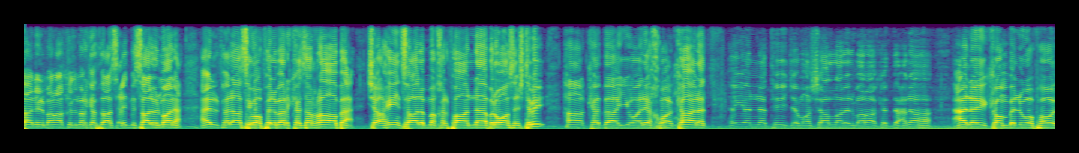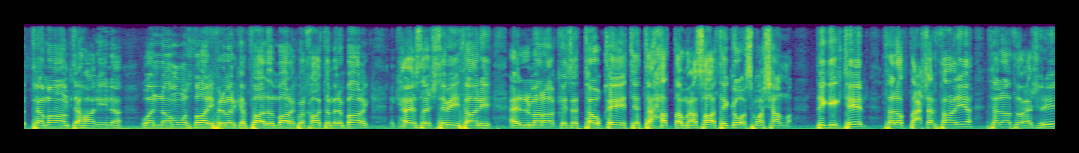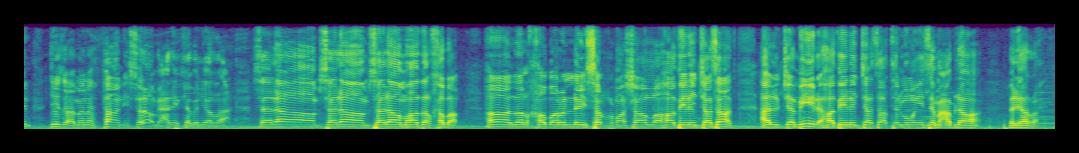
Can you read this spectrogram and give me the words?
ثاني المراكز المركز الثالث سعيد بن سالم المانع. الفلاسي وفي المركز الرابع شاهين سالم من خلفان بن واصل اجتبي هكذا أيها الإخوة كانت هي النتيجة ما شاء الله للمراكز. دعناها عليكم بالوفاء والتمام. تهانينا والناموس ضاري في المركز الثالث. مبارك بن خاتم بن مبارك. حيصل اجتبي ثاني المراكز. التوقيت يتحطم. عصاته قوس ما شاء الله. دقيقتين 13 ثانية 23 جزء من الثاني. سلام عليك يا بن يراح سلام سلام سلام. هذا الخبر هذا الخبر اللي يسر ما شاء الله هذه الإنجازات الجميلة هذه الإنجازات المميزة مع أبناء بن يراح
